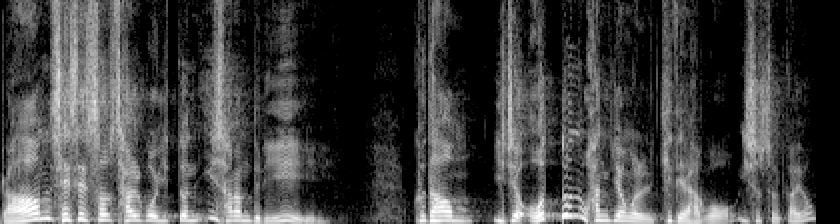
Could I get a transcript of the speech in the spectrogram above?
람셋에서 살고 있던 이 사람들이 그 다음 이제 어떤 환경을 기대하고 있었을까요?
